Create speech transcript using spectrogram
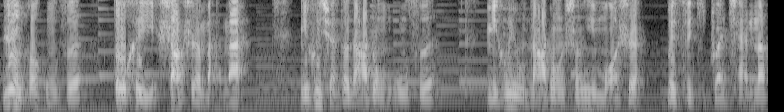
任何公司都可以上市买卖，你会选择哪种公司？你会用哪种生意模式为自己赚钱呢？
